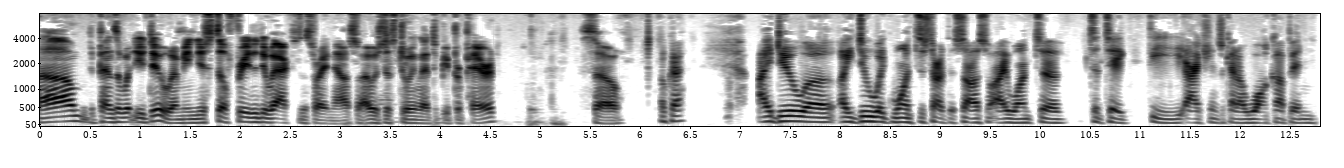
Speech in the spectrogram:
Um, depends on what you do. I mean, you're still free to do actions right now, so I was just doing that to be prepared. So, Okay. I do. Uh, I do like want to start this off, so I want to to take the actions, kind of walk up and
